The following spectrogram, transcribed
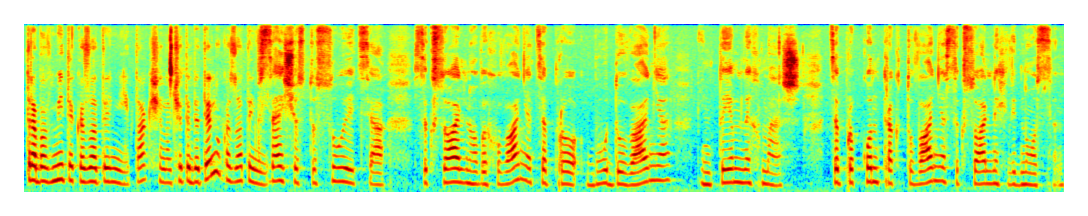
Треба вміти казати ні, так? Ще навчити дитину казати ні. Все, що стосується сексуального виховання, це про будування інтимних меж, це про контрактування сексуальних відносин.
